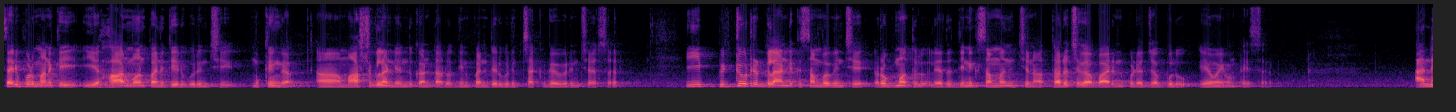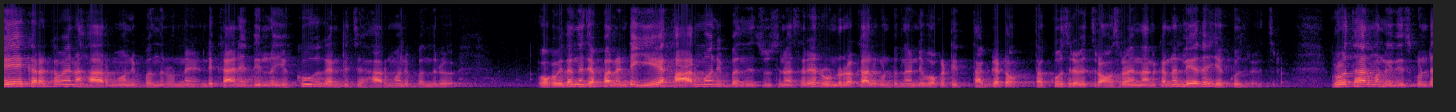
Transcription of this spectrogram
Sir ఇప్పుడు మనకి ఈ హార్మోన్ పనితీరు గురించి ముఖ్యంగా మాస్టర్ గ్లాండ్ ఎందుకంటారు? దీని పనితీరు గురించి చక్కగా వివరించారు సార్. ఈ పిట్యూటరీ గ్లాండ్కి సంభవించే రుగ్మతులు లేదా దీనికి సంబంధించిన తరచుగా బారిన పడే జబ్బులు ఏమై ఉంటాయి సార్? అనేక రకమైన హార్మోన్ ఇబ్బందులు ఉన్నాయండి. కానీ దీనిలో ఎక్కువగా కనిపించే హార్మోన్ ఇబ్బందులు ఒక విధంగా చెప్పాలంటే ఏ హార్మోన్ ఇబ్బందిని చూసినా సరే రెండు రకాలుగా ఉంటుందండి. ఒకటి తగ్గటం తక్కువ స్రవించడం అవసరమైన దానికన్నా లేదా ఎక్కువ స్రవించడం గ్రోత్ హార్మోన్కి తీసుకుంటే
